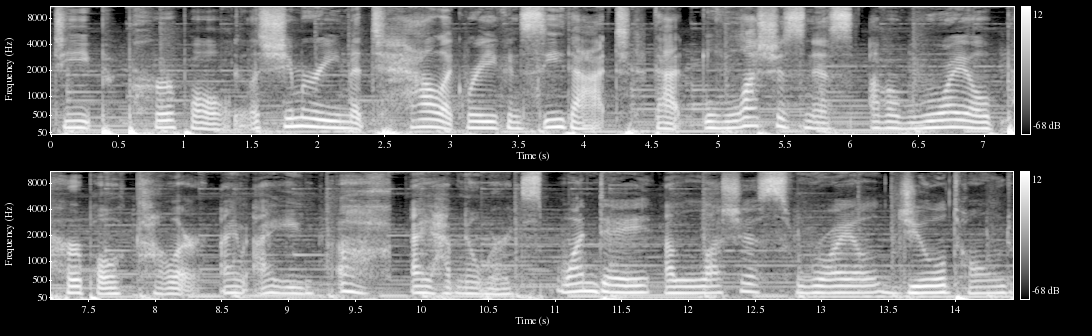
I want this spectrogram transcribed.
deep purple, a shimmery metallic where you can see that that lusciousness of a royal purple color. I I oh, I have no words. One day a luscious royal jewel toned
